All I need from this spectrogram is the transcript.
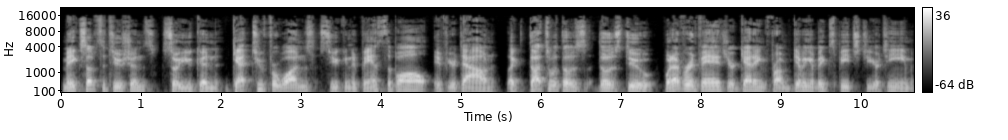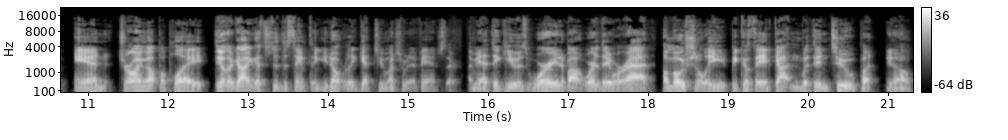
make substitutions, so you can get two for ones, so you can advance the ball if you're down. Like that's what those those do. Whatever advantage you're getting getting from giving a big speech to your team and drawing up a play, the other guy gets to do the same thing. You don't really get too much of an advantage there. I mean, I think he was worried about where they were at emotionally because they had gotten within two, but you know,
